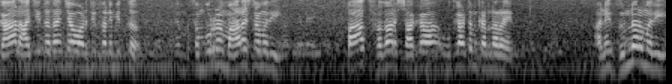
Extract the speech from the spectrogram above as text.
काल आजीदादांच्या वाढदिवसानिमित्त संपूर्ण महाराष्ट्रामध्ये पाच हजार शाखा उद्घाटन करणार आहेत. आणि जुन्नरमध्ये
